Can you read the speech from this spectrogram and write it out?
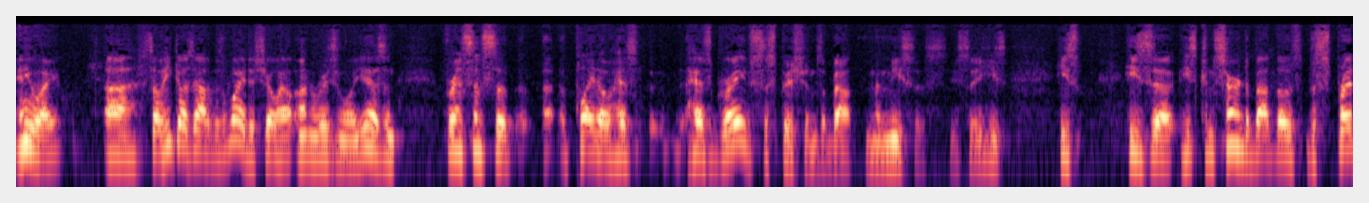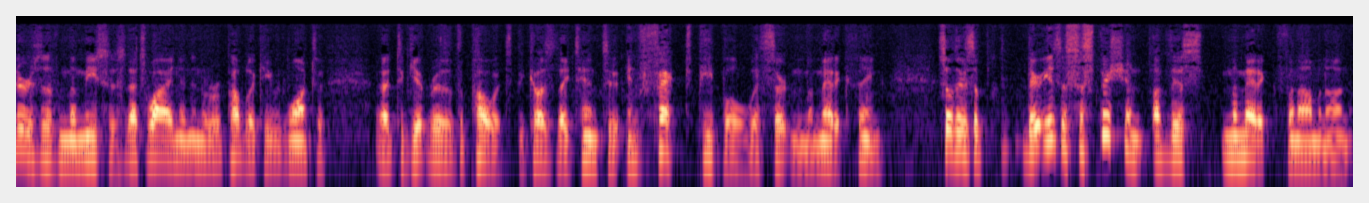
Anyway, uh, so he goes out of his way to show how unoriginal he is. And for instance, uh, uh, Plato has has grave suspicions about mimesis. You see, he's he's he's uh, he's concerned about those the spreaders of mimesis. That's why in, in the Republic he would want to uh, to get rid of the poets because they tend to infect people with certain mimetic things. So there's a, there is a suspicion of this mimetic phenomenon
